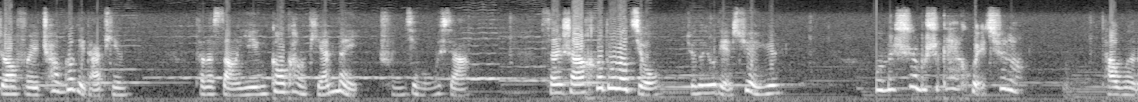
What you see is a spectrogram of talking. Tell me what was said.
Joffrey 唱歌给他听，他的嗓音高亢甜美，纯净无瑕。三沙喝多了酒，觉得有点眩晕。我们是不是该回去了？他问。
